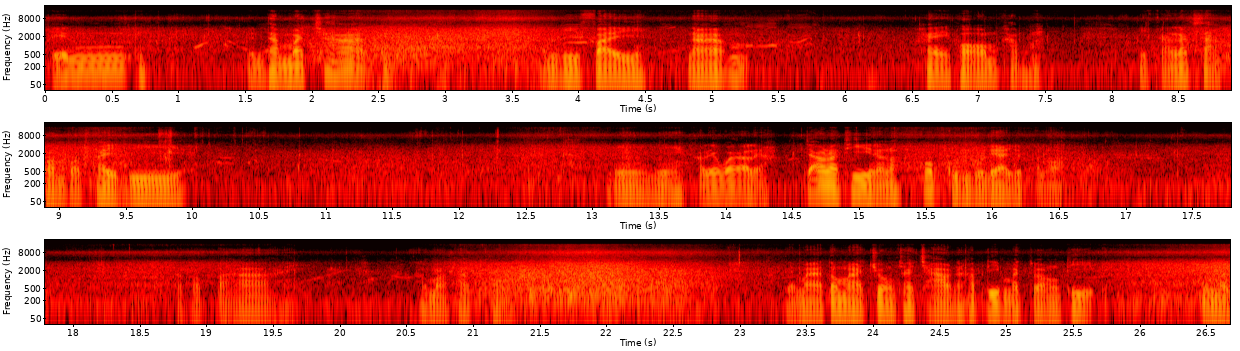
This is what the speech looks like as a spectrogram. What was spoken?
เต็นท์เป็นธรรมชาติ มีไฟน้ำให้พร้อมครับ มีการรักษาความปลอดภัยดีมีเขาเรียกว่าอะไรอะ เจ้าหน้าที่นะเนาะควบคุมดูแลอยู่ตลอด แล้วก็ไปเข้ามาพักผ่อนแต่มาต้องมาช่วงเช้าๆนะครับ รีบมาจองที่รีบมา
